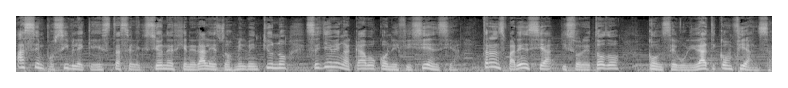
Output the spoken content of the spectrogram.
hacen posible que estas elecciones generales 2021 se lleven a cabo con eficiencia, transparencia y sobre todo con seguridad y confianza.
